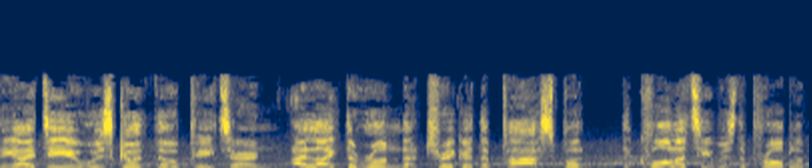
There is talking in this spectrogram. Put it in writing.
The idea was good though, Peter, and I like the run that triggered the pass, but the quality was the problem.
